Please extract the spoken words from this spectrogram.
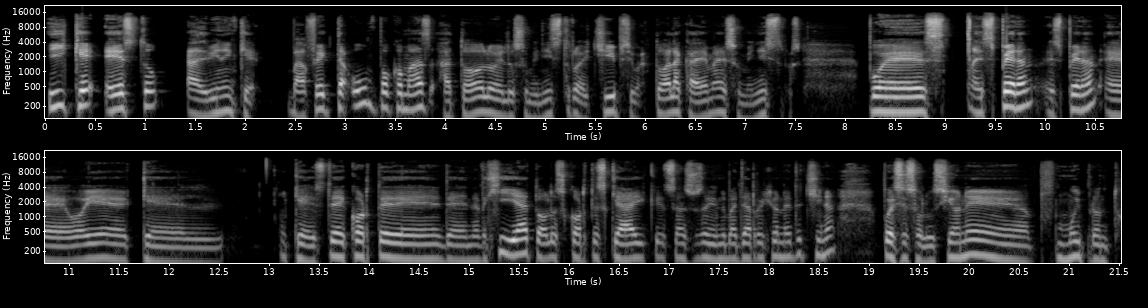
y que esto, adivinen que afecta un poco más a todo lo de los suministros de chips y toda la cadena de suministros. Pues esperan, esperan, eh, hoy que el, que este corte de, energía, todos los cortes que hay que están sucediendo en varias regiones de China, pues se solucione muy pronto,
